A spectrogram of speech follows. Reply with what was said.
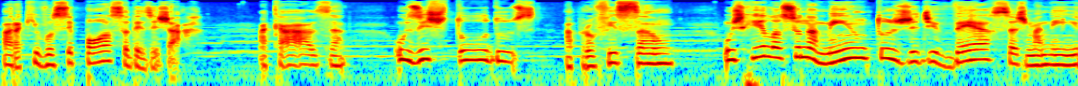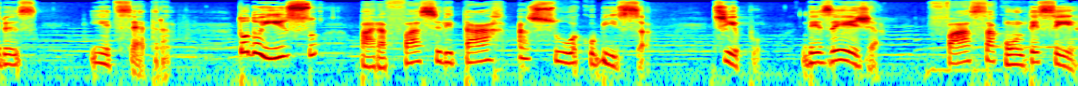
para que você possa desejar: a casa, os estudos, a profissão, os relacionamentos de diversas maneiras e etc. Tudo isso para facilitar a sua cobiça. Tipo, deseja, faça acontecer.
